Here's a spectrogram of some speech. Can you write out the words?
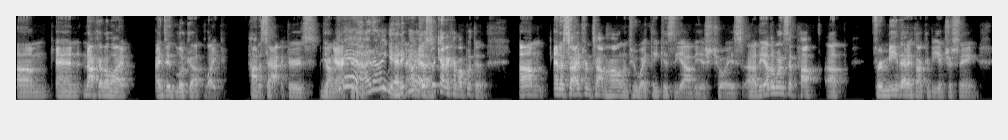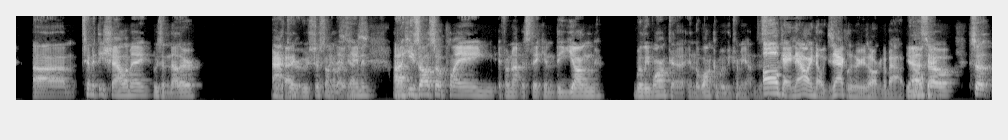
Um, and not gonna lie, I did look up like hottest actors, young actors. Yeah, I- I get it, now, yeah. just to kind of come up with it. Um, and aside from Tom Holland, who I think is the obvious choice, uh, the other ones that popped up for me that I thought could be interesting, um, Timothée Chalamet, who's another actor Okay. who's just on the right Yes. Uh, he's also playing, if I'm not mistaken, the young Willy Wonka in the Wonka movie coming out in December. Oh, okay, now I know exactly who you're talking about. Yeah. Okay. So so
